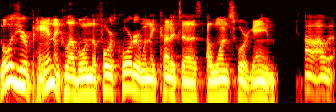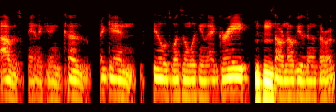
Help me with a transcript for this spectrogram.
What was your panic level in the fourth quarter when they cut it to a one score game? Oh, I was panicking because again, Fields wasn't looking that great. Mhm. So I don't know if he was going to throw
